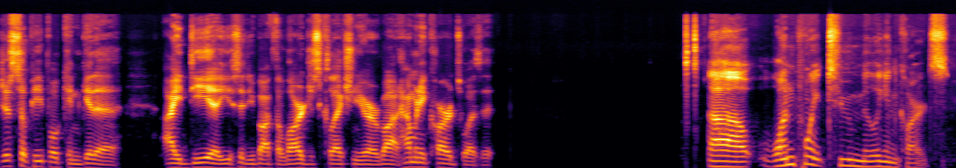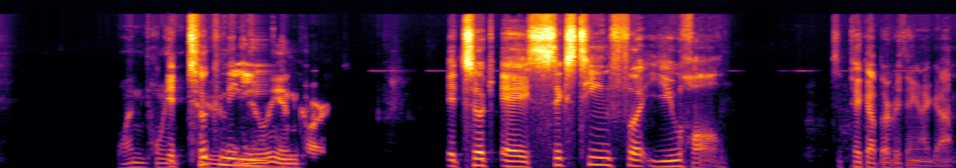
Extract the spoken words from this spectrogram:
just so people can get a idea. You said you bought the largest collection you ever bought. How many cards was it? Uh, 1.2 million cards. 1.2 it took me million cards. It took a 16 foot U-Haul to pick up everything I got.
